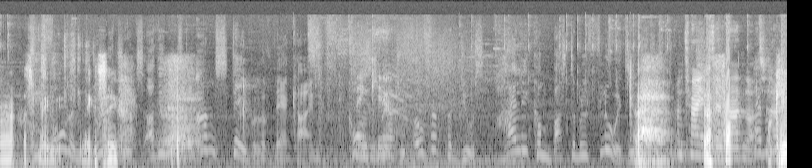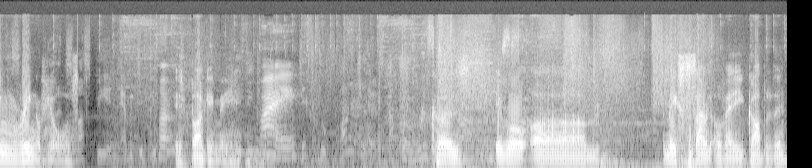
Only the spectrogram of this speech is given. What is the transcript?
Alright, let's make make it safe. That so hard not to die. fucking ring of yours must be inevitably What? is bugging me. Why? to puncture their stuff. Because it will, um, it makes the sound of a goblin,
